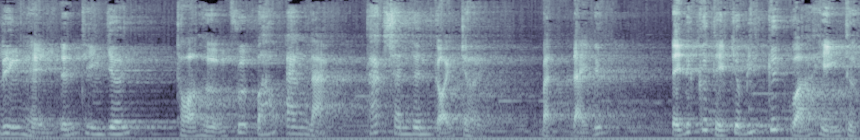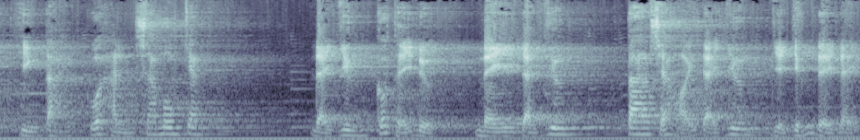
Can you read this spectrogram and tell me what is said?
liên hệ đến thiên giới thọ hưởng phước báo an lạc thác sanh lên cõi trời bạch đại đức đại đức có thể cho biết kết quả hiện thực hiện tại của hành sa môn chăng đại dương có thể được này đại dương ta sẽ hỏi đại dương về vấn đề này.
